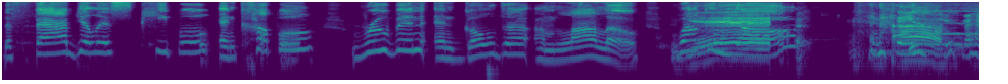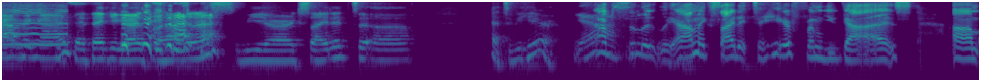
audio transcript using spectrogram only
the fabulous people and couple Ruben and Golda Umlalo. Welcome, Yeah. y'all. And Thank you for having us. Okay, thank you guys for having us. We are excited to uh yeah, to be here. Yeah. Absolutely. I'm excited to hear from you guys. Um,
